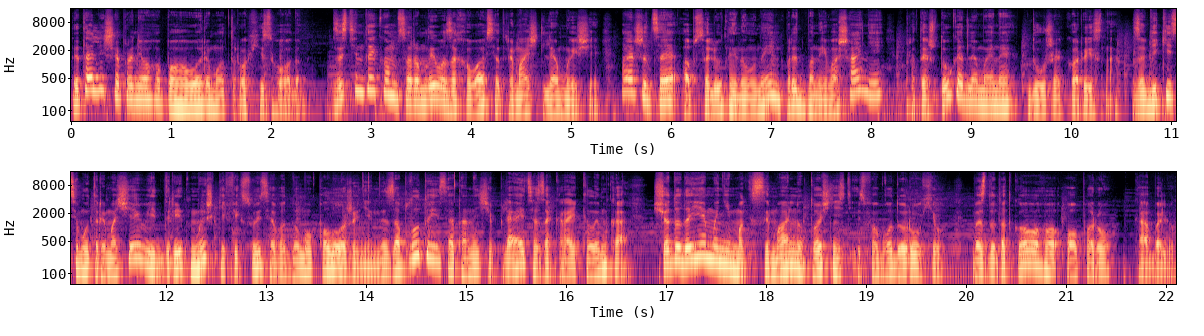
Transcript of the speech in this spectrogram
Детальніше про нього поговоримо трохи згодом. За Steam Deck соромливо заховався тримач для миші, адже це абсолютний ноунейм, придбаний в Ашані, проте штука для мене дуже корисна. Завдяки цьому тримачеві дріт мишки фіксується в одному положенні, не заплутується та не чіпляється за край килимка, що додає мені максимальну точність і свободу рухів без додаткового опору кабелю.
